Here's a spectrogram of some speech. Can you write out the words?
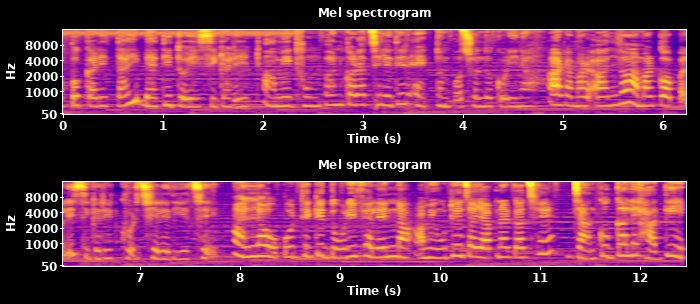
অপকারিতাই ব্যতীত এই সিগারেট। আমি ধূমপান করা ছেলেদের একদম পছন্দ করি না। আর আমার আল্লাহ আমার কপালে সিগারেট খোর ছেড়ে দিয়েছে। আল্লাহ উপর থেকে দড়ি ফেলেন না। আমি উঠে যাই আপনার কাছে। জাঙ্কুক গালে হাত দিয়ে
